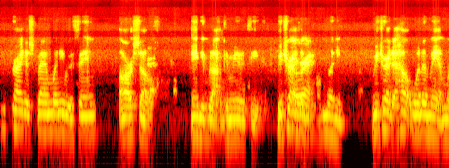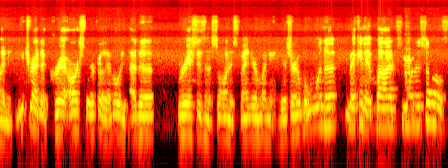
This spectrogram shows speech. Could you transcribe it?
we trying to spend money within ourselves in the black community. We try Correct. to make money. We try to help one winner make money. We try to create our circle that hold other races and so on to spend their money in their circle, but winner making it bad for one themselves.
